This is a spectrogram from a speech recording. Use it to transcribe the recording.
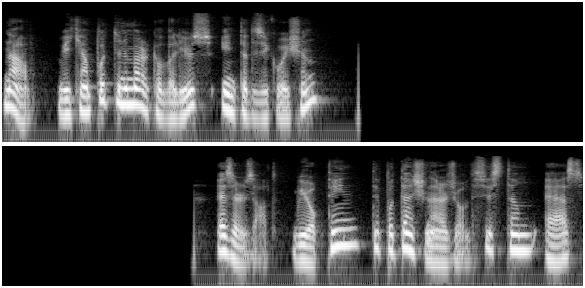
Now, we can put the numerical values into this equation. As a result, we obtain the potential energy of the system as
